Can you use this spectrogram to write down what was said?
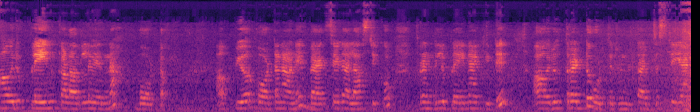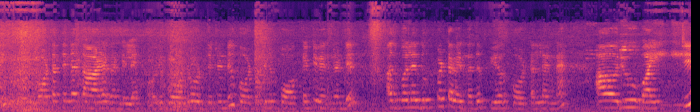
ആ ഒരു പ്ലെയിൻ കളറിൽ വരുന്ന ബോട്ടം പ്യുർ കോട്ടൺ ആണ്. ബാക്ക് സൈഡ് അലാസ്റ്റിക്കും ഫ്രണ്ടിൽ പ്ലെയിൻ ആക്കിയിട്ട് ആ ഒരു ത്രെഡ് കൊടുത്തിട്ടുണ്ട് അഡ്ജസ്റ്റ് ചെയ്യാൻ. ബോട്ടത്തിന്റെ താഴെ കണ്ടില്ലേ? ഒരു ബോർഡർ കൊടുത്തിട്ടുണ്ട്. ബോട്ടത്തിന് പോക്കറ്റ് വരുന്നുണ്ട്. അതുപോലെ ദുപ്പട്ട വരുന്നത് പ്യുർ കോട്ടണിൽ തന്നെ. ആ ഒരു വൈറ്റ്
